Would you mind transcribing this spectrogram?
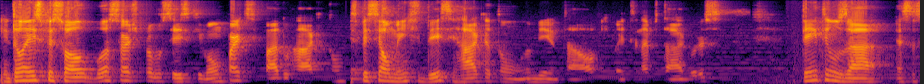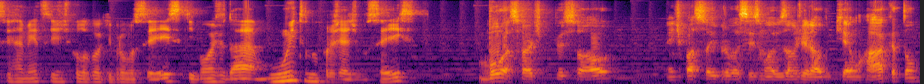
Então é isso, pessoal. Boa sorte para vocês que vão participar do hackathon, especialmente desse hackathon ambiental que vai ter na Pitágoras. Tentem usar essas ferramentas que a gente colocou aqui para vocês, que vão ajudar muito no projeto de vocês. Boa sorte pro pessoal. A gente passou aí para vocês uma visão geral do que é um hackathon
